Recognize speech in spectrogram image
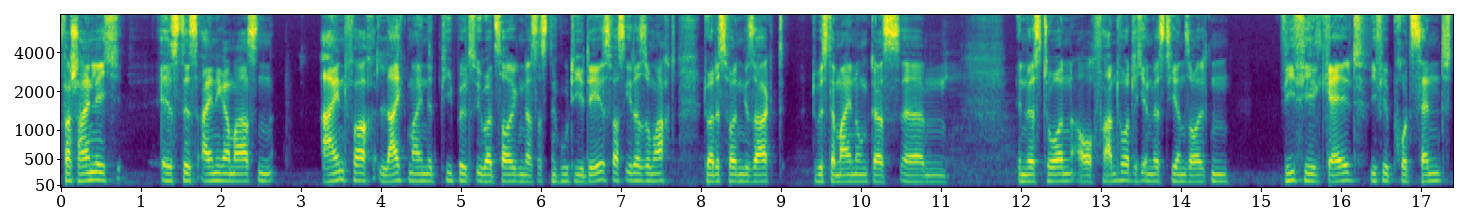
Wahrscheinlich ist es einigermaßen einfach, like-minded people zu überzeugen, dass es eine gute Idee ist, was ihr da so macht. Du hattest vorhin gesagt, du bist der Meinung, dass ähm, Investoren auch verantwortlich investieren sollten. Wie viel Geld, wie viel Prozent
